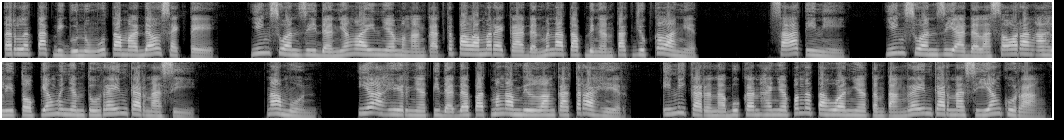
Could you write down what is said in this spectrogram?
Terletak di gunung utama Dao Sekte, Ying Xuanzi dan yang lainnya mengangkat kepala mereka dan menatap dengan takjub ke langit. Saat ini, Ying Xuanzi adalah seorang ahli top yang menyentuh reinkarnasi. Namun, ia akhirnya tidak dapat mengambil langkah terakhir. Ini karena bukan hanya pengetahuannya tentang reinkarnasi yang kurang,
